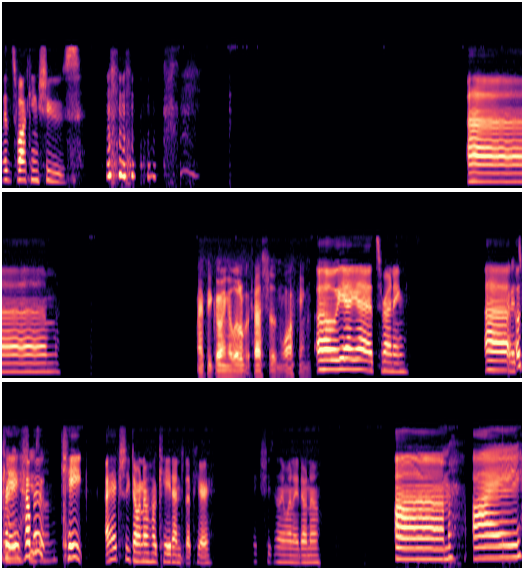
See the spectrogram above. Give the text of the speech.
With its walking shoes. Um. Might be going a little bit faster than walking. Oh yeah, yeah, it's running. Uh, it's okay, how about on. Kate? I actually don't know how Kate ended up here. I think she's the only one I don't know. Um, I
